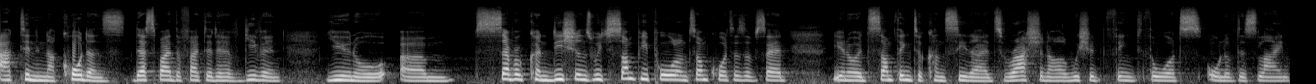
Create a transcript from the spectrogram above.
acting in accordance, despite the fact that they have given, you know, um, several conditions, which some people and some quarters have said, you know, it's something to consider. It's rational. We should think towards all of this line.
